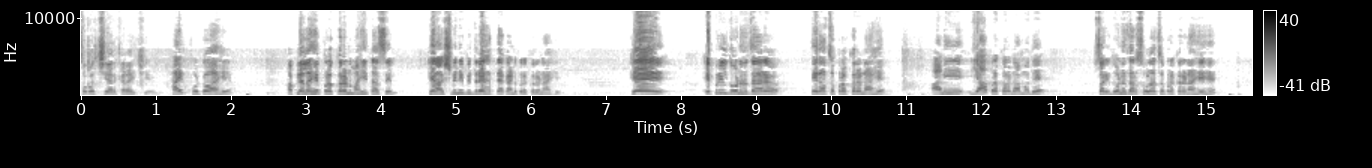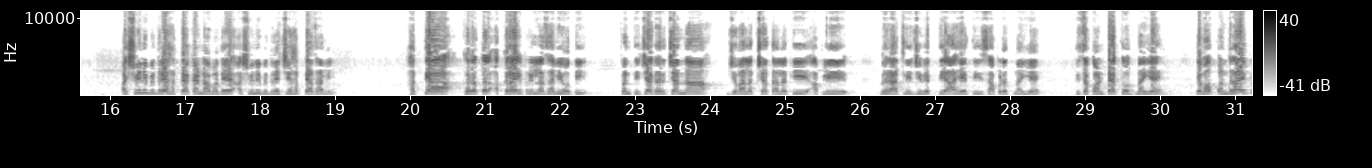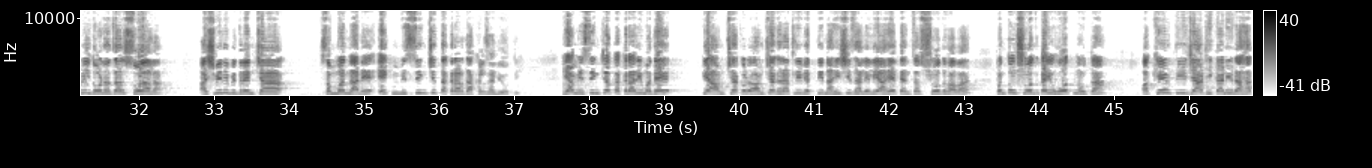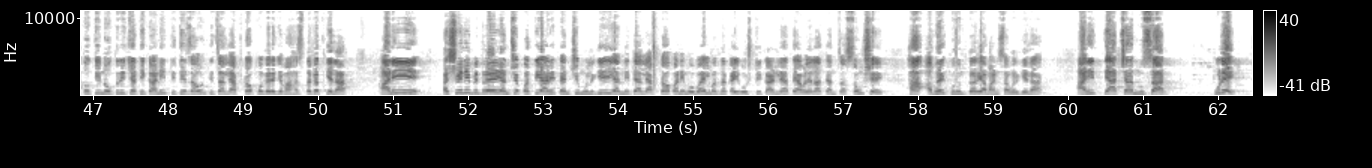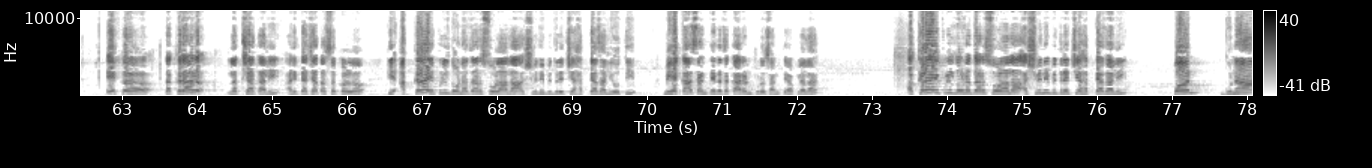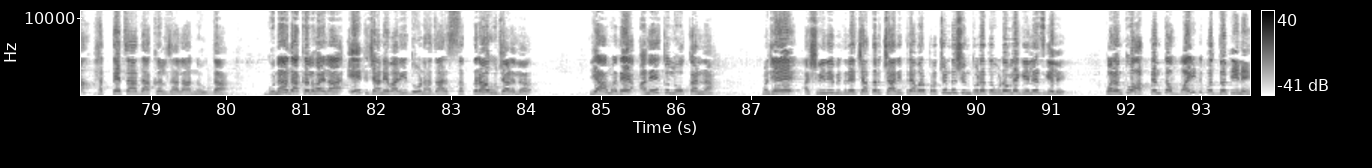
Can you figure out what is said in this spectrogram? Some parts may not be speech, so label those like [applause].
सोबत शेअर करायची आहे. हा एक फोटो आहे. आपल्याला हे प्रकरण माहीत असेल. हे अश्विनी बिद्रे हत्याकांड प्रकरण आहे. हे एप्रिल दोन हजार तेराचं प्रकरण आहे. आणि या प्रकरणामध्ये सॉरी दोन हजार सोळाचं प्रकरण आहे हे. अश्विनी बिद्रे हत्याकांडामध्ये अश्विनी बिद्रेची हत्या झाली. हत्या खरं तर अकरा एप्रिलला झाली होती. पण तिच्या घरच्यांना जेव्हा लक्षात आलं की आपली घरातली जी व्यक्ती आहे ती सापडत नाहीये तिचा कॉन्टॅक्ट होत नाहीये. तेव्हा पंधरा एप्रिल दोन हजार सोळाला अश्विनी बिद्रेंच्या संबंधाने एक मिसिंगची तक्रार दाखल झाली होती. या मिसिंगच्या तक्रारीमध्ये की आमच्याकडून आमच्या घरातली व्यक्ती नाहीशी झालेली आहे त्यांचा शोध व्हावा. पण तो शोध काही होत नव्हता. अखेर ती ज्या ठिकाणी राहत होती नोकरीच्या ठिकाणी तिथे जाऊन तिचा लॅपटॉप वगैरे जेव्हा हस्तगत केला आणि अश्विनी बिद्रे यांचे पती आणि त्यांची मुलगी यांनी त्या लॅपटॉप आणि मोबाईलमधनं काही गोष्टी काढल्या. त्यावेळेला त्यांचा संशय हा अभय कुरुंदकर या माणसावर गेला. आणि त्याच्यानुसार पुढे एक तक्रार लक्षात आली. आणि त्याच्यात असं कळलं की अकरा एप्रिल दोन हजार सोळाला अश्विनी बिद्रेची हत्या झाली होती. मी हे का सांगते? त्याचं कारण पुढे सांगते आपल्याला. अकरा एप्रिल दोन हजार सोळाला अश्विनी बिद्रेची हत्या झाली. पण गुन्हा हत्येचा दाखल झाला नव्हता. गुन्हा दाखल व्हायला एक जानेवारी दोन हजार सतरा उजाडलं. यामध्ये अनेक लोकांना म्हणजे अश्विनी बिद्रेच्या तर चारित्र्यावर प्रचंड शिंतोडे तर उडवले गेलेच गेले. परंतु अत्यंत वाईट पद्धतीने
